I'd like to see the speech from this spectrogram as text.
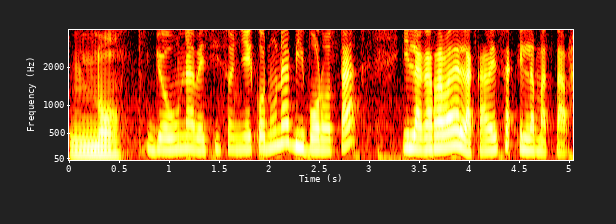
No. Yo una vez sí soñé con una víborota y la agarraba de la cabeza y la mataba.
